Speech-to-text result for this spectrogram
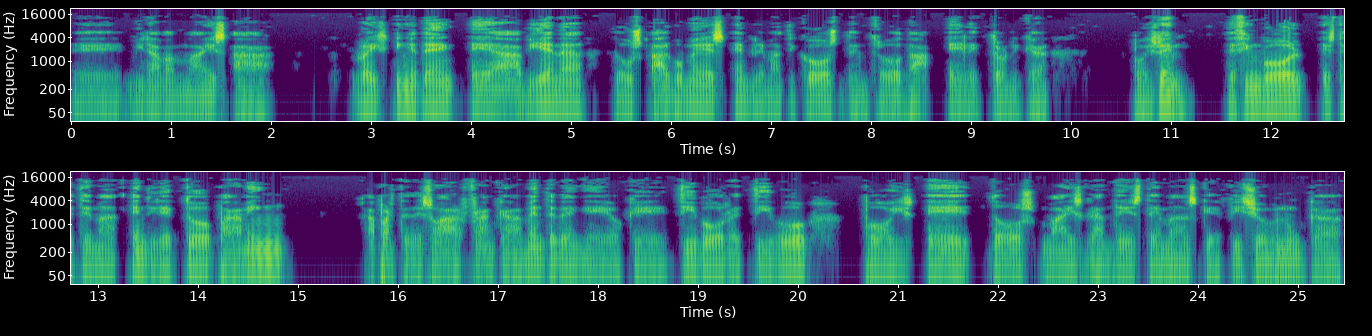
eh, miraban máis a Race in Eden e a Viena, dous álbumes emblemáticos dentro da electrónica. Pois ben, de Thimball, este tema en directo para min, aparte de soar francamente ben e o que tivo retivo, pois é dos máis grandes temas que fixo nunca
